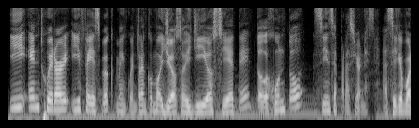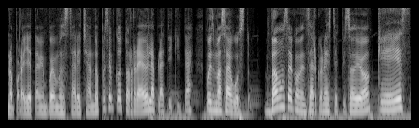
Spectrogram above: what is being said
Y en Twitter y Facebook me encuentran como yo soy Gio7, todo junto, sin separaciones. Así que bueno, por allá también podemos estar echando pues el cotorreo y la platiquita pues más a gusto. Vamos a comenzar con este episodio que es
